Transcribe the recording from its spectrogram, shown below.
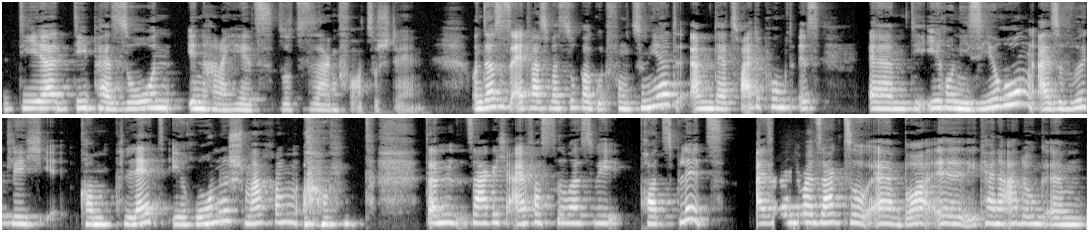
dir die Person in High Heels sozusagen vorzustellen. Und das ist etwas, was super gut funktioniert. Ähm, der zweite Punkt ist ähm, die Ironisierung, also wirklich komplett ironisch machen. Und dann sage ich einfach sowas wie Potsblitz. Also wenn jemand sagt so, äh, boah, äh, keine Ahnung, ähm,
